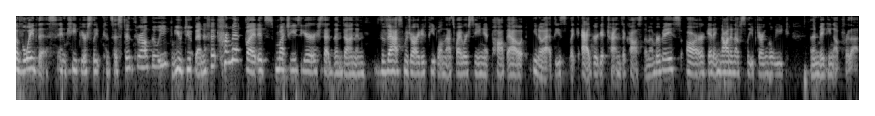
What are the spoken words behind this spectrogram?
avoid this and keep your sleep consistent throughout the week, you do benefit from it, but it's much easier said than done. And the vast majority of people, and that's why we're seeing it pop out, you know, at these like aggregate trends across the member base, are getting not enough sleep during the week and then making up for that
